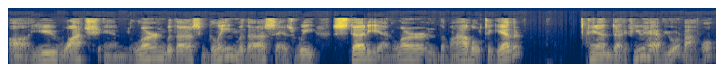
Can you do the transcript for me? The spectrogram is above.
uh, you watch and learn with us, glean with us as we study and learn the Bible together. And uh, if you have your Bible,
